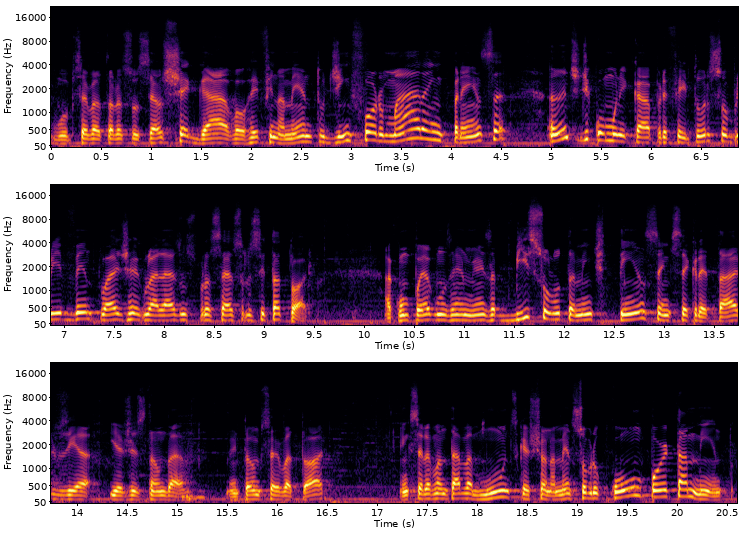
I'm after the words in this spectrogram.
o Observatório Social chegava ao refinamento de informar a imprensa antes de comunicar à Prefeitura sobre eventuais irregularidades nos processos licitatórios. Acompanhei algumas reuniões absolutamente tensas entre secretários e a, e a gestão da, então Observatório, em que se levantava muitos questionamentos sobre o comportamento.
